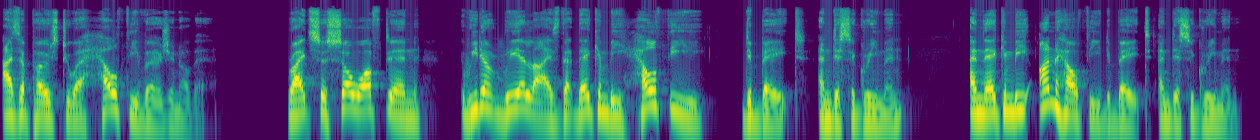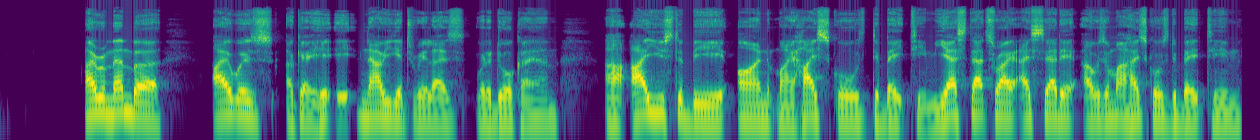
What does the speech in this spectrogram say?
as opposed to a healthy version of it. Right? So, so often we don't realize that there can be healthy debate and disagreement, and there can be unhealthy debate and disagreement. I remember I was, okay, now you get to realize what a dork I am. Uh, I used to be on my high school's debate team. Yes, that's right. I said it. I was on my high school's debate team.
